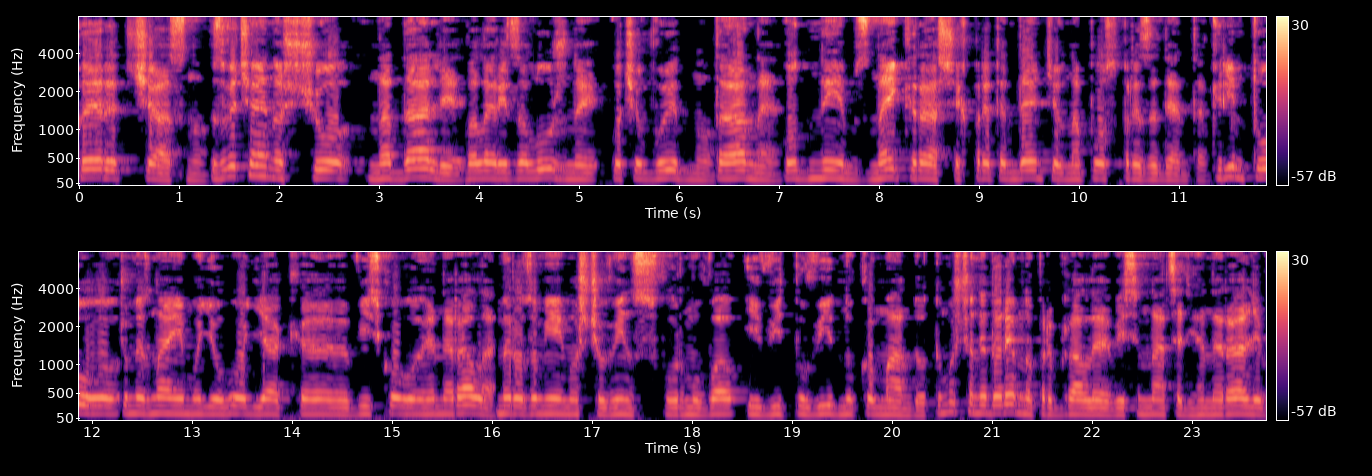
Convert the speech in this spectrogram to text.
передчасно. Звичайно, що надалі Валерій Залужний, очевидно, стане одним з найкращих претендентів на пост президента. Крім того, що ми знаємо його як е, військового генерала, ми розуміємо, що він сформував і відповідну команду, тому що недаремно прибрали 18 генералів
